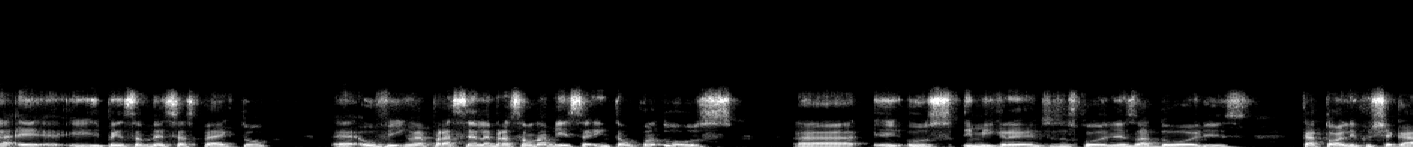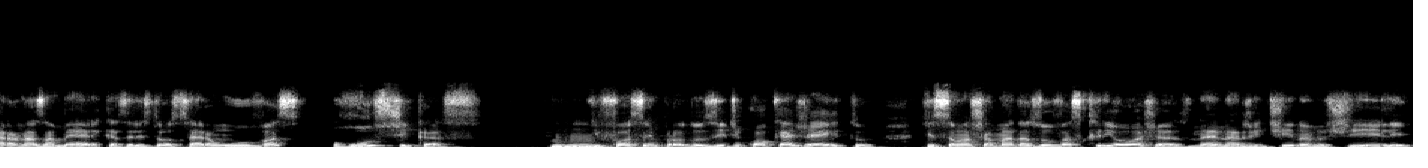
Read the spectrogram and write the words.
É, e, e pensando nesse aspecto, é, o vinho é para celebração da missa. Então, quando os, uh, os imigrantes, os colonizadores católicos chegaram nas Américas, eles trouxeram uvas rústicas. Uhum. Que fossem produzir de qualquer jeito, que são as chamadas uvas criojas, né? Na Argentina, no Chile,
